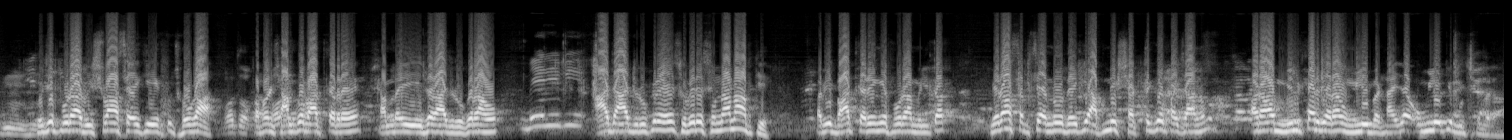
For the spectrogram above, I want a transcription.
हम्म। मुझे पूरा विश्वास है कि ये कुछ होगा। होगा, अपन शाम को बात कर रहे हैं। शाम में इधर आज रुक रहा हूँ। आज आज रुक रहे हैं। सवेरे सुना ना आपकी। अभी बात करेंगे पूरा मिलकर। मेरा सबसे अनुरोध है कि अपनी शक्ति को पहचानो और आप मिलकर जरा उंगली बढ़ाए जाए उंगली की मुट्ठी बढ़ाओ।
